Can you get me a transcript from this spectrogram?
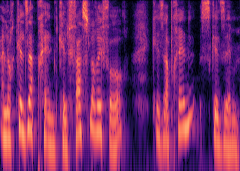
Alors qu'elles apprennent, qu'elles fassent leur effort, qu'elles apprennent ce qu'elles aiment.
